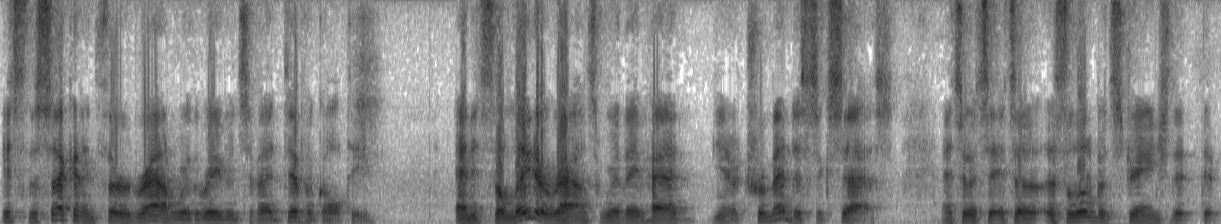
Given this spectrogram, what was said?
it's the second and third round where the Ravens have had difficulty, and it's the later rounds where they've had you know tremendous success. And so it's it's a it's a little bit strange that, that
